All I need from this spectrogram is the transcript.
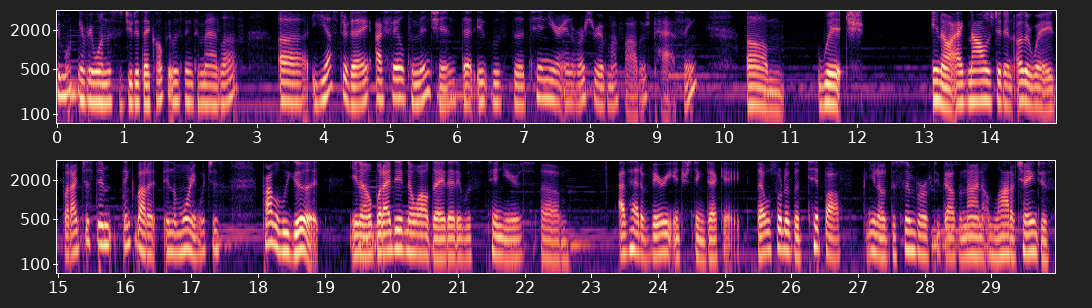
Good morning, everyone. This is Judith A. Cope. You're listening to Mad Love. Uh, yesterday, I failed to mention that it was the 10 year anniversary of my father's passing, um, which, you know, I acknowledged it in other ways, but I just didn't think about it in the morning, which is probably good, you know, but I did know all day that it was 10 years. Um, I've had a very interesting decade. That was sort of the tip off you know, December of 2009, a lot of changes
